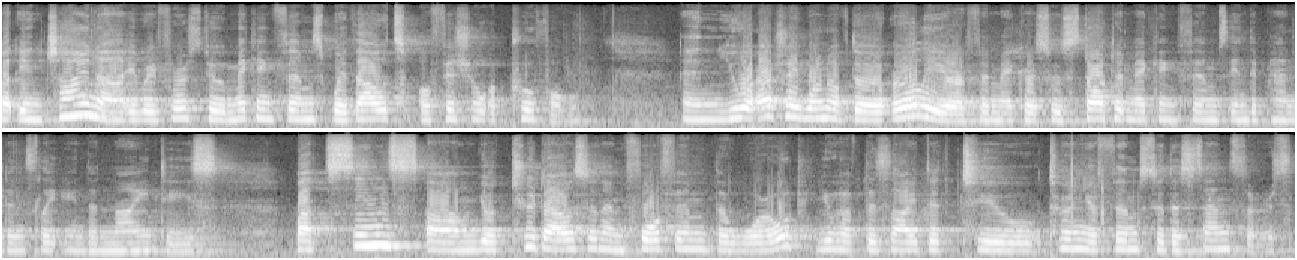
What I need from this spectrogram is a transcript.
but in China, it refers to making films without official approval. And you were actually one of the earlier filmmakers who started making films independently in the 90s. But since um, your 2004 film, The World, you have decided to turn your films to the censors.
